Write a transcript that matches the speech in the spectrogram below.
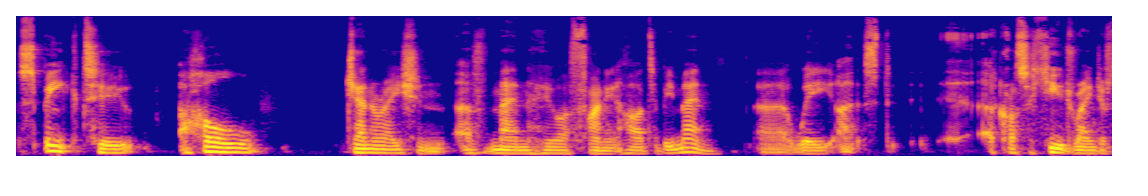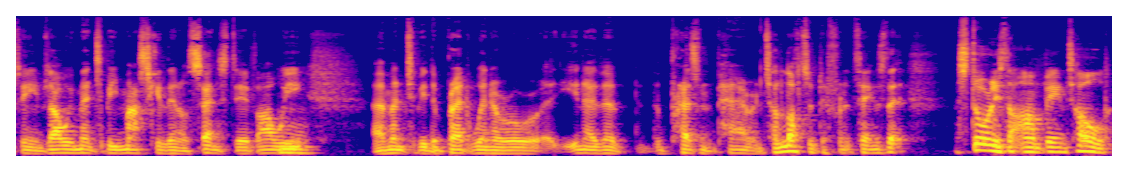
speak to a whole generation of men who are finding it hard to be men. Uh, we uh, st- across a huge range of themes. Are we meant to be masculine or sensitive? Are we uh, meant to be the breadwinner or you know the the present parent? A lot of different things that stories that aren't being told.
